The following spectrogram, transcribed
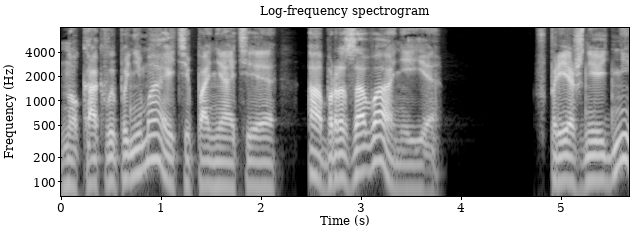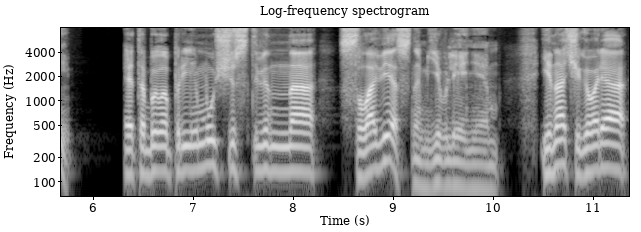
Но как вы понимаете понятие «образование»? В прежние дни это было преимущественно словесным явлением. Иначе говоря,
